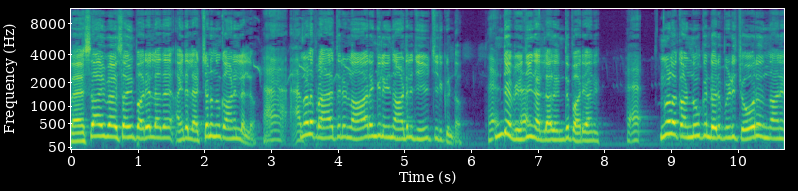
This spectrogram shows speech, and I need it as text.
വയസ്സായി വേസായി പറയല്ലാതെ അതിന്റെ ലക്ഷണമൊന്നും കാണില്ലല്ലോ. നിങ്ങളെ പ്രായത്തിലുള്ള ആരെങ്കിലും ഈ നാട്ടിൽ ജീവിച്ചിരിക്കുന്നുണ്ടോ? എന്റെ വിധി എന്നല്ലാതെ എന്ത് പറയാന്? നിങ്ങളെ കണ്ണൂക്കിന്റെ ഒരു പിടി ചോറ് തിന്നാന്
